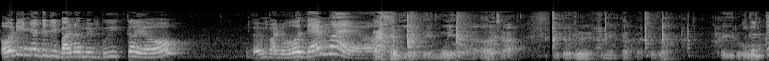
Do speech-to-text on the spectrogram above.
어린애들이 말하면 뭐일까요? 이건 바로 네모예요. 예, 네모예요. 자, 이거를 그냥 딱 맞춰서 가위로 이건 뜨,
